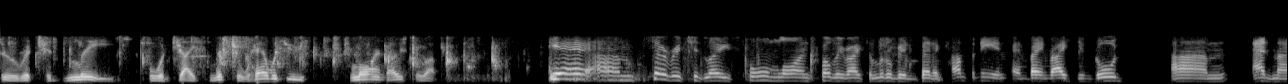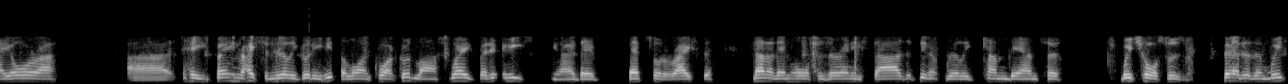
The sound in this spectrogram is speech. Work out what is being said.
Sir Richard Lee for Jake Mitchell. How would you line those two up? Yeah, um, Sir Richard Lee's form lines probably raced a little bit better company and, and been racing good. Um, Ad Mayora, uh, he's been racing really good. He hit the line quite good last week, but he's, you know, that sort of race. None of them horses are any stars. It didn't really come down to which horse was better than which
